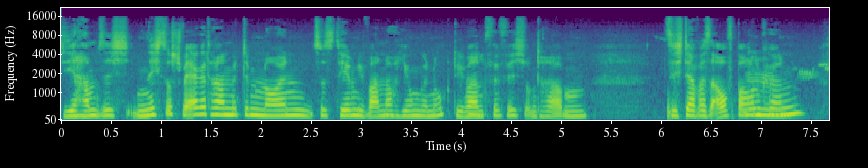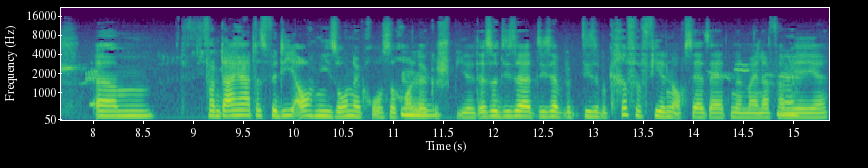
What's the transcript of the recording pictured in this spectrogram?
Die haben sich nicht so schwer getan mit dem neuen System. Die waren noch jung genug, die waren mhm. pfiffig und haben sich da was aufbauen mhm. können. Ähm, von daher hat es für die auch nie so eine große Rolle mhm. gespielt. Also dieser, dieser, diese Begriffe fielen auch sehr selten in meiner Familie. Ja.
